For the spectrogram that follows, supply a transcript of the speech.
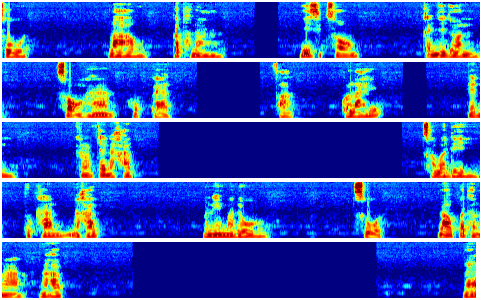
สูตร ลาว พัฒนา 22 กันยายน 2568 ฝากกดไลค์ เป็นกำลังใจนะครับ สวัสดีทุกท่านนะครับ วันนี้มาดูสูตรเราพัฒนานะครับ และ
